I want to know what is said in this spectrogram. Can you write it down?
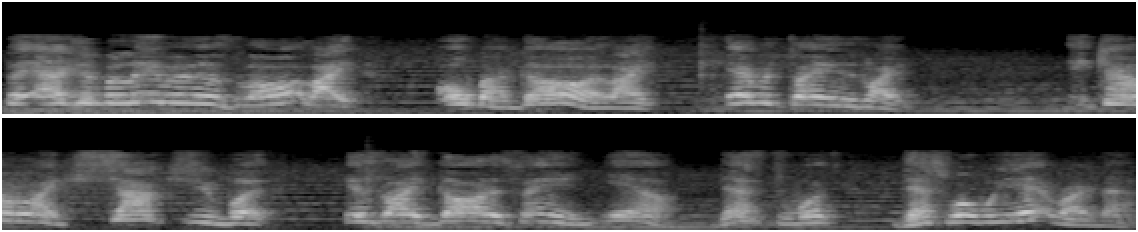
They actually believe in this, Lord. Like, oh my God, like everything is like, it kind of like shocks you, but it's like God is saying, yeah, that's what that's what we at right now.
